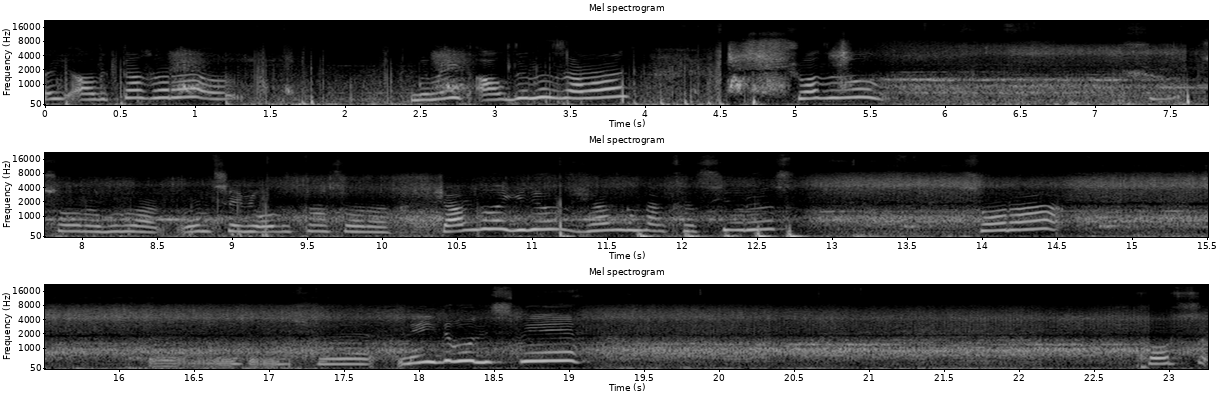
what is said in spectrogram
Blade aldıktan sonra Blade aldığınız zaman şu şu sonra buradan 10 seviye olduktan sonra jungle'a gidiyoruz. Jungle'dan kasıyoruz. Sonra Ee, neydi bunun ismi? Neydi bunun ismi? Korsa,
